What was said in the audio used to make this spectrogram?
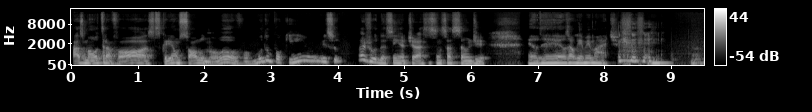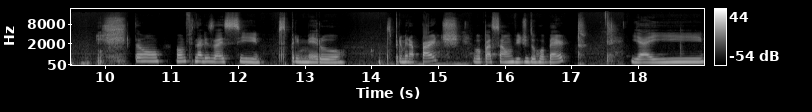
faz uma outra voz, cria um solo novo, muda um pouquinho, isso ajuda assim a tirar essa sensação de meu Deus, alguém me mate. então, vamos finalizar esse, esse primeiro essa primeira parte. Eu vou passar um vídeo do Roberto E aí,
